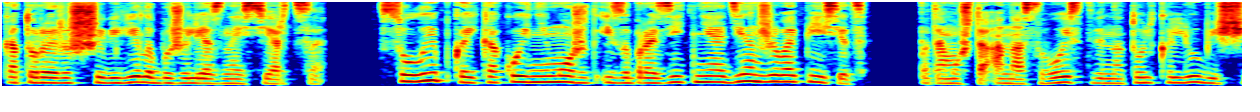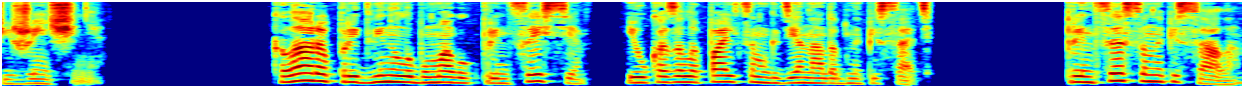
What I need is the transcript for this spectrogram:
которая расшевелила бы железное сердце. С улыбкой, какой не может изобразить ни один живописец, потому что она свойственна только любящей женщине. Клара придвинула бумагу к принцессе и указала пальцем, где надо написать. Принцесса написала.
